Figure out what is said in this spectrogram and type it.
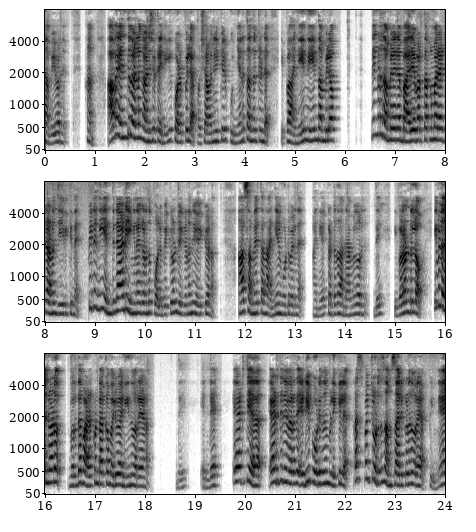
നബി പറഞ്ഞു "ഹ്, അവൻ എന്ത് വെള്ളം കാണിച്ചോട്ടെ? എനിക്ക് കുഴപ്പമില്ല. പക്ഷെ അവൻ എനിക്കൊരു കുഞ്ഞിനെ തന്നിട്ടുണ്ട്. ഇപ്പൊ അനിയും നീയും തമ്മിലോ? നിങ്ങൾ തമ്മിൽ എന്നെ ഭാര്യ ഭർത്താക്കന്മാരായിട്ടാണ് ജീവിക്കുന്നത് പിന്നെ നീ എന്തിനാടി ഇങ്ങനെ കിടന്ന് പൊലമ്പിക്കൊണ്ടിരിക്കണം എന്ന് ചോദിക്കുകയാണ് ആ സമയത്താണ് അനിയ അങ്ങോട്ട് വരുന്നത് അനിയെ കണ്ടത് അനാമി പറഞ്ഞു ദേ ഇവളുണ്ടല്ലോ. ഇവൾ എന്നോട് വെറുതെ വഴക്കുണ്ടാക്കാൻ വരുമോ അനി എന്ന് പറയണം. ദേ എന്റെ ഏടത്തി ഏതാ ഏടത്തിനെ വെറുതെ എടി പൊടിയൊന്നും വിളിക്കില്ല. റെസ്പെക്ട് കൊടുത്ത് സംസാരിക്കണം എന്ന് പറയാം. പിന്നെ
